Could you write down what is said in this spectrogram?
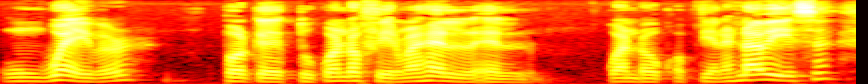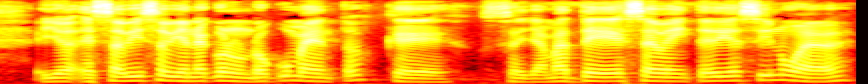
un waiver, porque tú cuando firmas el, el- cuando obtienes la visa, esa visa viene con un documento que se llama DS2019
